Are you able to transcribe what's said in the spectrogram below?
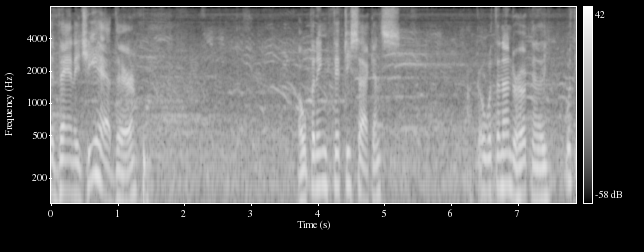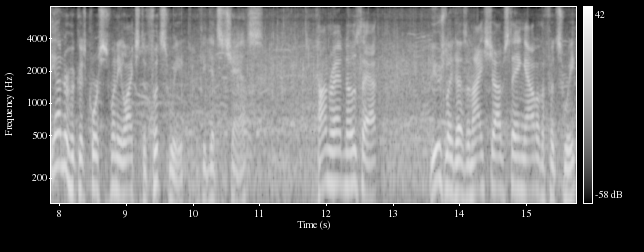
advantage he had there. Opening 50 seconds. I'll go with an underhook. Now, with the underhook, of course, is when he likes to foot sweep if he gets a chance. Konrad knows that. Usually does a nice job staying out of the foot sweep.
